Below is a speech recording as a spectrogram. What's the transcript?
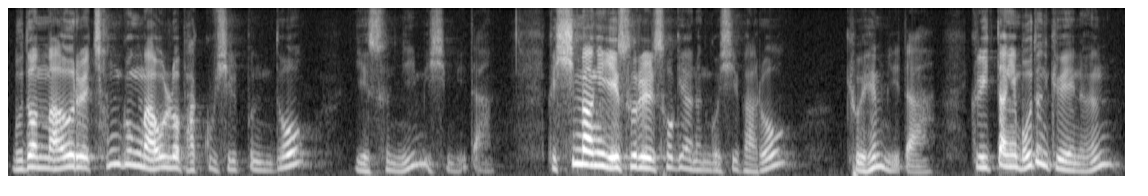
무덤 마을을 천국 마을로 바꾸실 분도 예수님이십니다. 그 희망의 예수를 소개하는 것이 바로 교회입니다. 그리고 이 땅의 모든 교회는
